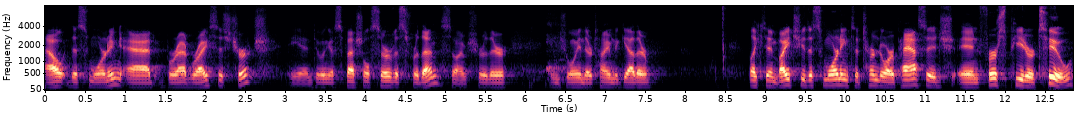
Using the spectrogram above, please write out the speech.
out this morning at Brad Rice's church and doing a special service for them, so I'm sure they're enjoying their time together. I'd like to invite you this morning to turn to our passage in 1 Peter 2.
